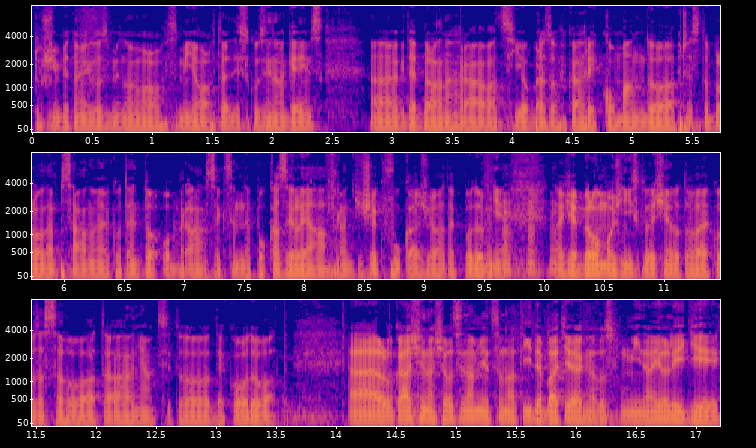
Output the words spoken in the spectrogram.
tuším, že to někdo zmiňoval, zmiňoval v té diskuzi na Games, uh, kde byla nahrávací obrazovka hry Komando a přesto bylo napsáno, jako tento obrázek jsem nepokazil já, František Fuka, že, jo, a tak podobně. Takže bylo možné skutečně do toho jako zasahovat a nějak si to dekódovat. Uh, Lukáši, našel si tam něco na té debatě, jak na to vzpomínají lidi.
